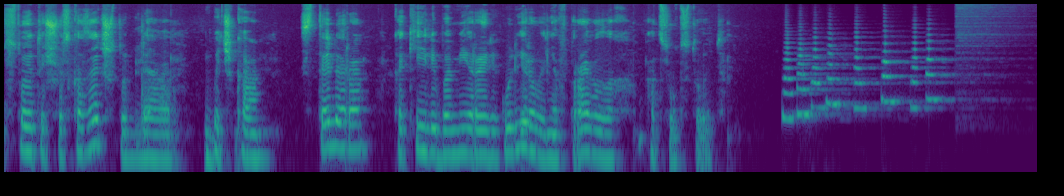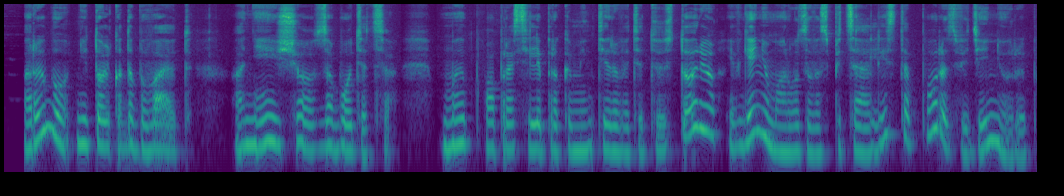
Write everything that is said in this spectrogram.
Стоит еще сказать, что для бычка Стеллера какие-либо меры регулирования в правилах отсутствуют. Рыбу не только добывают, они еще заботятся. Мы попросили прокомментировать эту историю Евгению Морозова, специалиста по разведению рыб.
